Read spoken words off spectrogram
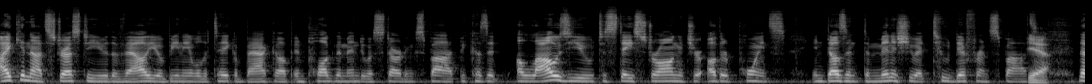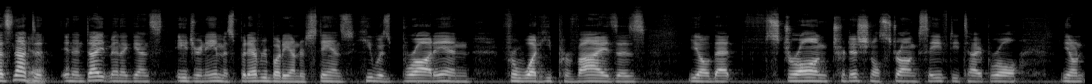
I cannot stress to you the value of being able to take a backup and plug them into a starting spot because it allows you to stay strong at your other points and doesn't diminish you at two different spots. Yeah. That's not Yeah. to, an indictment against Adrian Amos, but everybody understands he was brought in for what he provides as, you know, that strong, traditional strong safety type role. You know,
